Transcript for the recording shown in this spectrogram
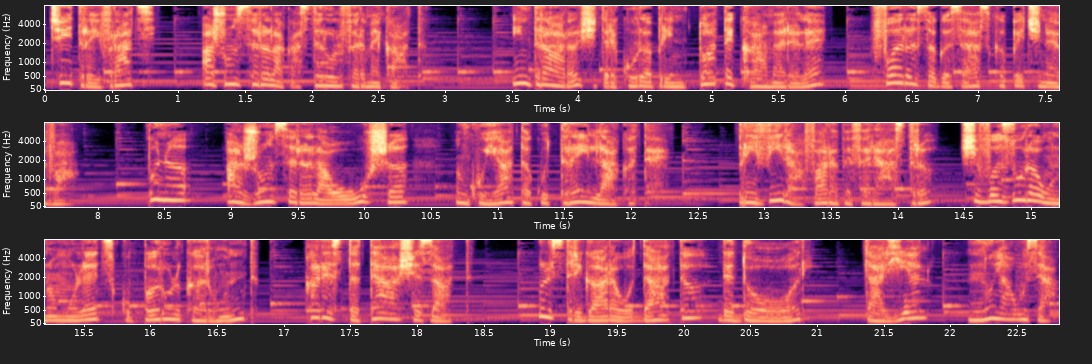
cei trei frați ajunseră la castelul fermecat. Intrară și trecură prin toate camerele, fără să găsească pe cineva, până ajunseră la o ușă încuiată cu trei lacăte. Privirea afară pe fereastră și văzură un omuleț cu părul cărunt care stătea așezat. Îl strigară odată, de două ori, dar el nu-i auzea.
